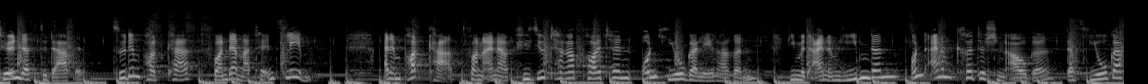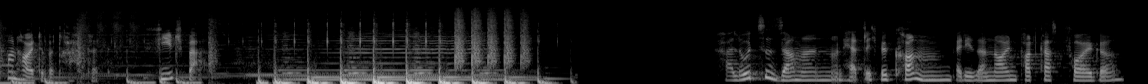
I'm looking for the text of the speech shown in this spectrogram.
Schön, dass du da bist zu dem Podcast von der Mathe ins Leben. Einem Podcast von einer Physiotherapeutin und Yogalehrerin, die mit einem liebenden und einem kritischen Auge das Yoga von heute betrachtet. Viel Spaß! Hallo zusammen und herzlich willkommen bei dieser neuen Podcast-Folge.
